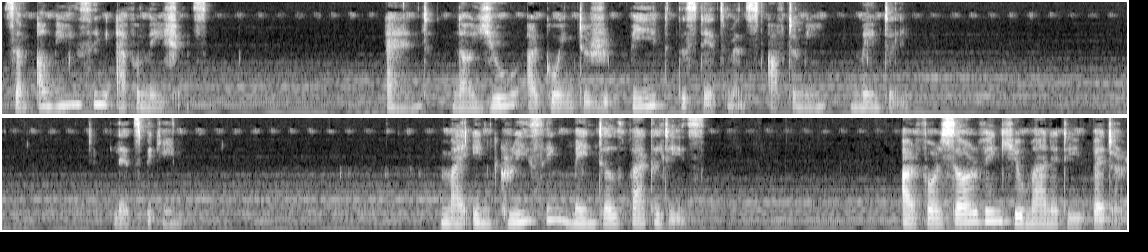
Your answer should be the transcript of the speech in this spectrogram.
some amazing affirmations. And now you are going to repeat the statements after me mentally. Let's begin. My increasing mental faculties are for serving humanity better.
